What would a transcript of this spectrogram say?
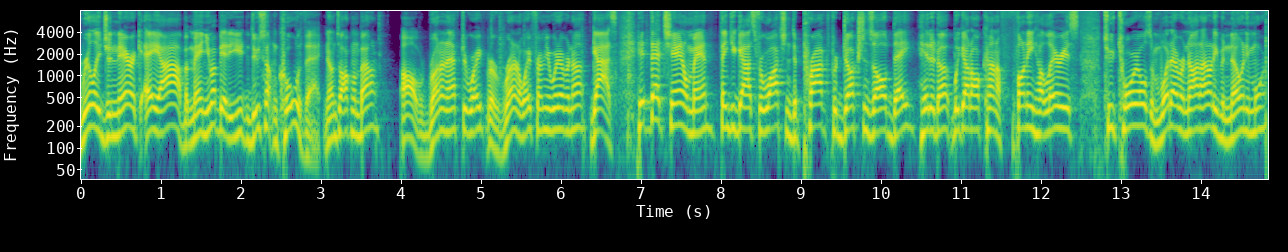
really generic AI, but man, you might be able to do something cool with that. You know what I'm talking about? Oh, running after away or running away from you, whatever not. Guys, hit that channel, man. Thank you guys for watching Deprived Productions all day. Hit it up. We got all kind of funny, hilarious tutorials and whatever not. I don't even know anymore.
